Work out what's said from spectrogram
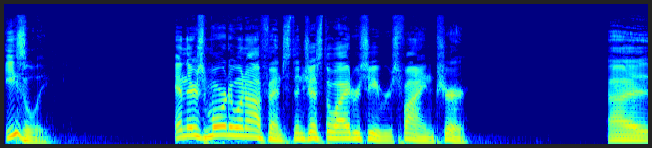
Easily. And there's more to an offense than just the wide receivers. Fine, sure. Uh,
